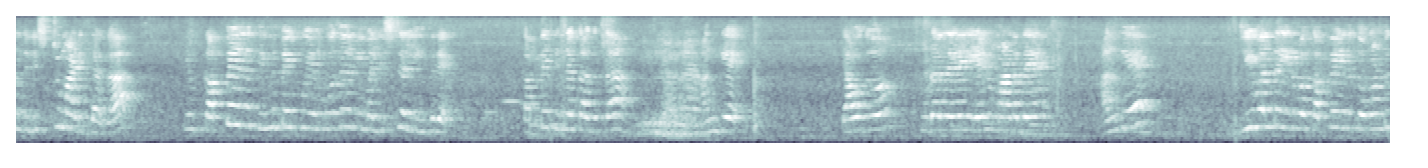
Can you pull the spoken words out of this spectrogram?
ಒಂದು ಲಿಸ್ಟ್ ಮಾಡಿದ್ದಾಗ ನೀವು ಕಪ್ಪೆಯನ್ನು ತಿನ್ನಬೇಕು ಎಂಬುದು ನಿಮ್ಮ ಲಿಸ್ಟಲ್ಲಿ ಇದ್ರೆ ಕಪ್ಪೆ ತಿನ್ನಕ್ಕಾಗುತ್ತಾ? ಹಂಗೆ. ಯಾವುದು? ಸುಡದೆ, ಏನು ಮಾಡದೆ? ಹಂಗೆ ಜೀವಂತ ಇರುವ ಕಪ್ಪೆಯನ್ನು ತಗೊಂಡು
